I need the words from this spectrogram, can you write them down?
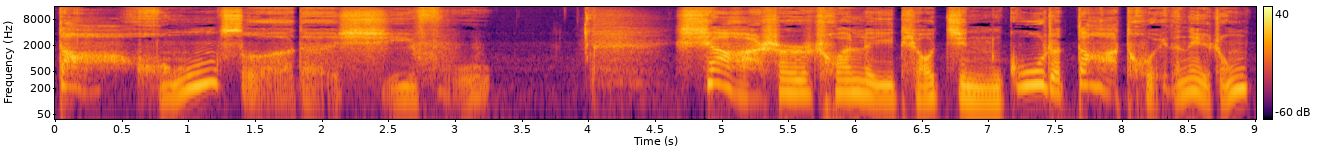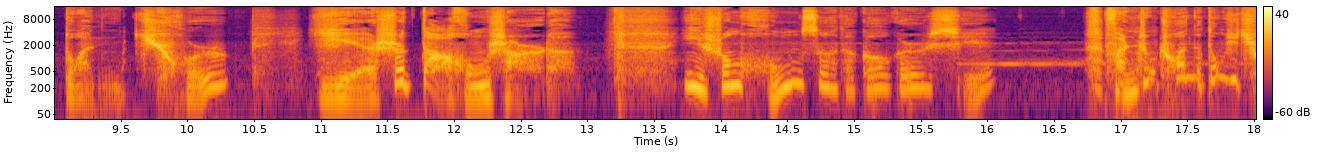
大红色的西服，下身穿了一条紧箍着大腿的那种短裙儿，也是大红色的。一双红色的高跟鞋，反正穿的东西全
